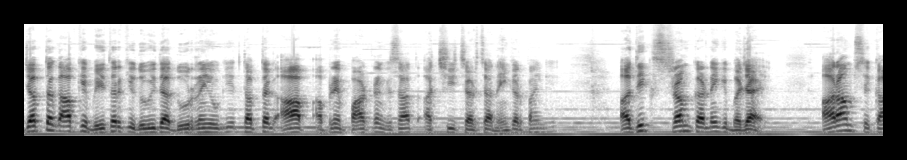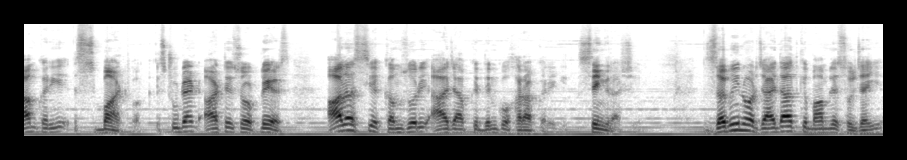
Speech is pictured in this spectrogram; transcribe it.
जब तक आपके भीतर की दुविधा दूर नहीं होगी, तब तक आप अपने पार्टनर के साथ अच्छी चर्चा नहीं कर पाएँगे। अधिक श्रम करने के बजाय आराम से काम करिए स्मार्ट वर्क स्टूडेंट आर्टिस्ट और प्लेयर्स आलस्य, कमज़ोरी आज आपके दिन को खराब करेगी। सिंह राशि। ज़मीन और जायदाद के मामले सुलझाइए।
